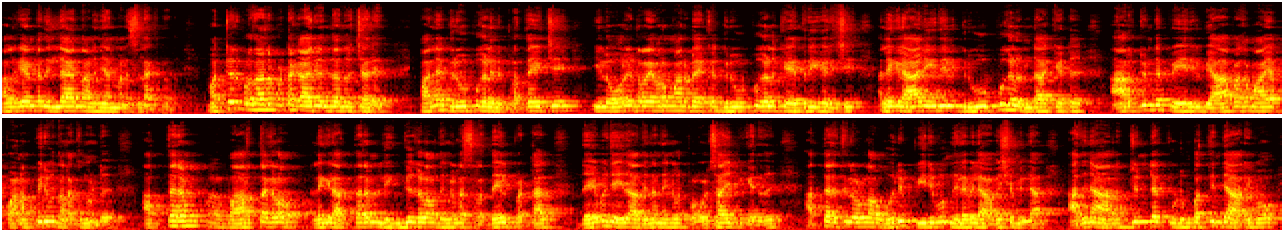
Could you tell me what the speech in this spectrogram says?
നൽകേണ്ടതില്ല എന്നാണ് ഞാൻ മനസ്സിലാക്കുന്നത്. മറ്റൊരു പ്രധാനപ്പെട്ട കാര്യം എന്താണെന്ന് വെച്ചാൽ പല ഗ്രൂപ്പുകളിലും പ്രത്യേകിച്ച് ഈ ലോറി ഡ്രൈവർമാരുടെയൊക്കെ ഗ്രൂപ്പുകൾ കേന്ദ്രീകരിച്ച് അല്ലെങ്കിൽ ആ രീതിയിൽ ഗ്രൂപ്പുകൾ ഉണ്ടാക്കിയിട്ട് അർജുന്റെ പേരിൽ വ്യാപകമായ പണപ്പിരിവ് നടക്കുന്നുണ്ട്. അത്തരം വാർത്തകളോ അല്ലെങ്കിൽ അത്തരം ലിങ്കുകളോ നിങ്ങളുടെ ശ്രദ്ധയിൽപ്പെട്ടാൽ ദയവ് ചെയ്ത് അതിനെ നിങ്ങൾ പ്രോത്സാഹിപ്പിക്കരുത്. അത്തരത്തിലുള്ള ഒരു പിരിവും നിലവിൽ ആവശ്യമില്ല. അതിന് അർജുന്റെ കുടുംബത്തിന്റെ അറിവോ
